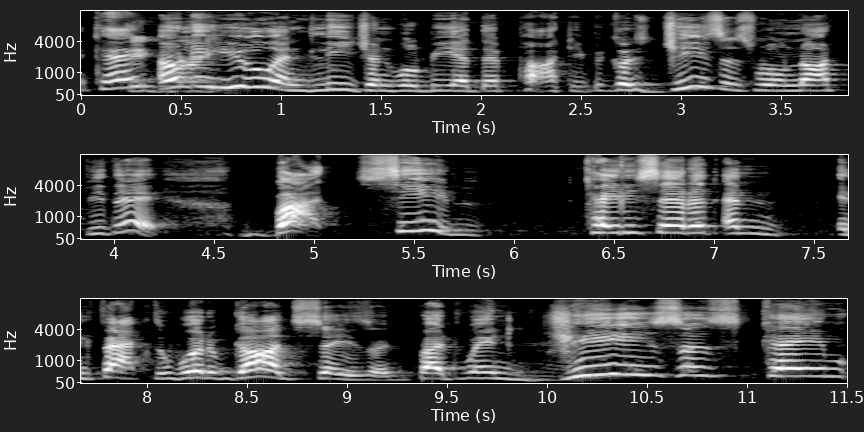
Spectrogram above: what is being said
Okay? Big Only you and Legion will be at that party because Jesus will not be there. But see, Katie said it, and in fact, the Word of God says it. But when hmm. Jesus came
